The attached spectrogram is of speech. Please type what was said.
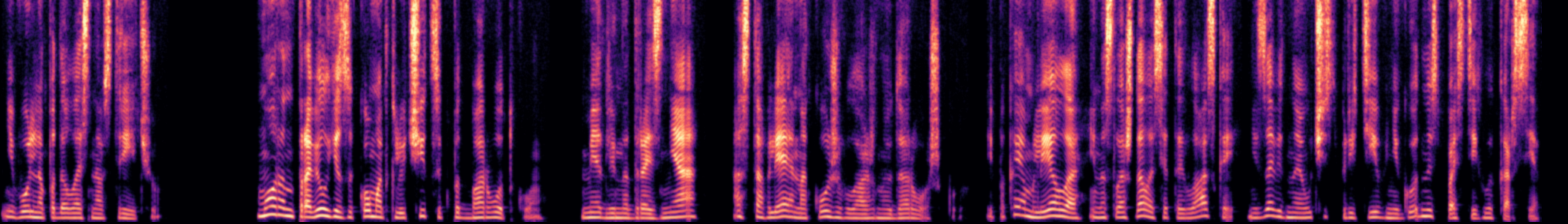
невольно подалась навстречу. Моран провел языком от ключицы к подбородку, медленно дразня, оставляя на коже влажную дорожку. И пока я млела и наслаждалась этой лаской, незавидная участь прийти в негодность постигла корсет.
